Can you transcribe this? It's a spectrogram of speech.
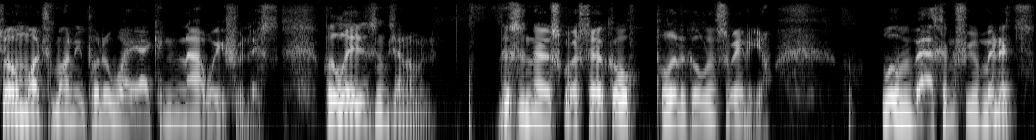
so much money put away, I cannot wait for this. But, ladies and gentlemen, this is Nerd Square Circle, Politicalist Radio. We'll be back in a few minutes.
